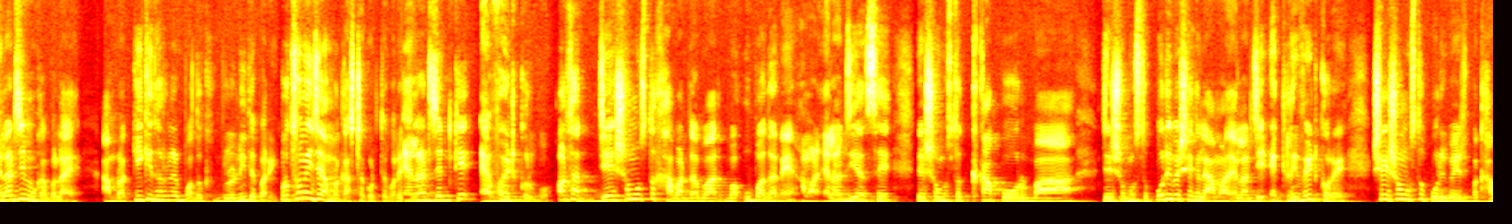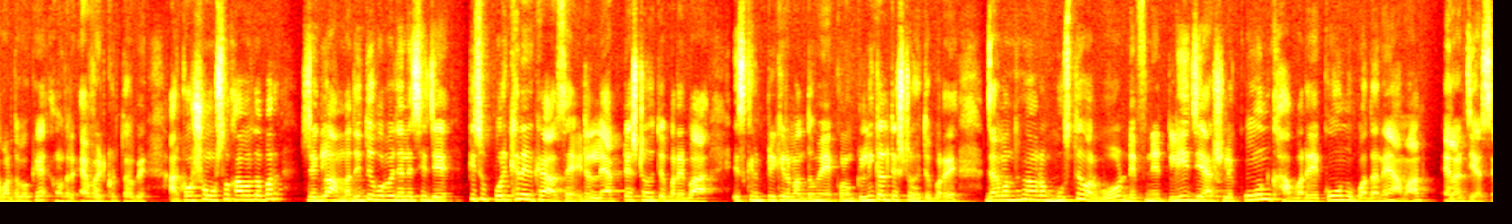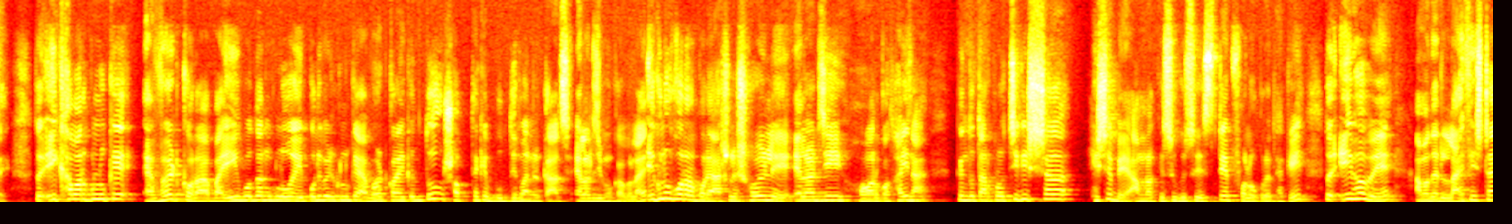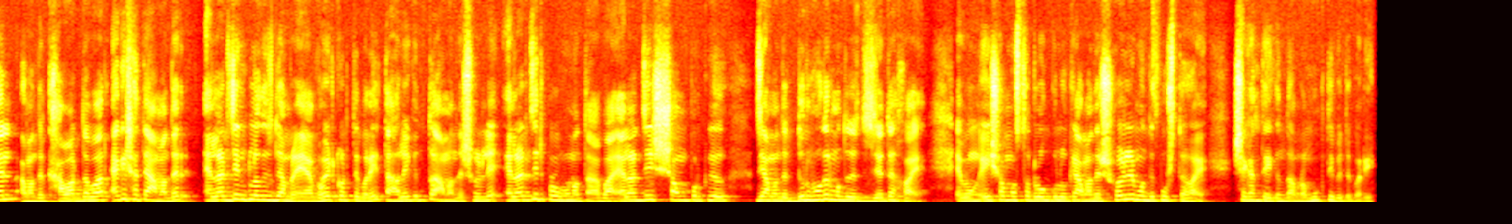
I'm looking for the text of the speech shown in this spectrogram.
Allergy মোকাবেলায় আমরা কি কি ধরনের পদক্ষেপগুলো নিতে পারি? প্রথমেই যে আমরা কাজটা করতে পারি, অ্যালার্জেনকে অ্যাভয়েড করব। অর্থাৎ যে সমস্ত খাবার দাবার বা উপাদানে আমার অ্যালার্জি আছে, যে সমস্ত কাপড় বা যে সমস্ত পরিবেশে গেলে আমার অ্যালার্জি অ্যাগ্রিভেট করে, সেই সমস্ত পরিবেশ বা খাবার দাবারকে আমাদের অ্যাভয়েড করতে হবে। আর কোন সমস্ত খাবার দাবার যেগুলো আমরা দ্বিতীয় পর্বে জেনেছি যে কিছু পরীক্ষা নিরীক্ষা আছে, এটা ল্যাব টেস্ট হতে পারে বা স্ক্রিন প্রিকের মাধ্যমে কোনো ক্লিনিক্যাল টেস্ট হতে পারে, যার মাধ্যমে আমরা বুঝতে পারব ডেফিনেটলি যে আসলে কোন খাবারে, কোন উপাদানে আমার অ্যালার্জি আছে। তো এই খাবারগুলোকে অ্যাভয়েড করা বা এই উপাদানগুলো, এই পরিবেশগুলোকে অ্যাভয়েড করাই কিন্তু সব থেকে বুদ্ধিমানের কাজ, অ্যালার্জি মোকাবেলায়। এগুলো করার পরে আসলে শরীরে অ্যালার্জি হওয়ার কথাই না, কিন্তু তারপর চিকিৎসা হিসেবে আমরা কিছু কিছু স্টেপ ফলো করে থাকি। তো এইভাবে আমাদের লাইফস্টাইল আমাদের খাবার দাবার একই সাথে আমাদের অ্যালার্জেনগুলোকে যদি আমরা অ্যাভয়েড করতে পারি, তাহলে কিন্তু আমাদের শরীরে অ্যালার্জির প্রবণতা বা অ্যালার্জির সম্পর্কীয় যে আমাদের দুর্ভোগের মধ্যে যেতে হয় এবং এই সমস্ত রোগগুলোকে আমাদের শরীরের মধ্যে পুষতে হয়, সেখান থেকে কিন্তু আমরা মুক্তি পেতে পারি।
